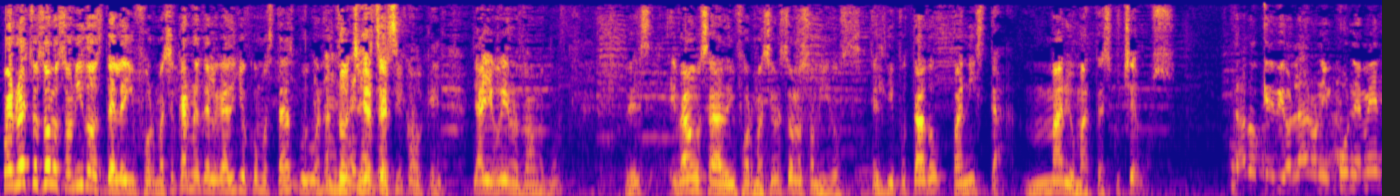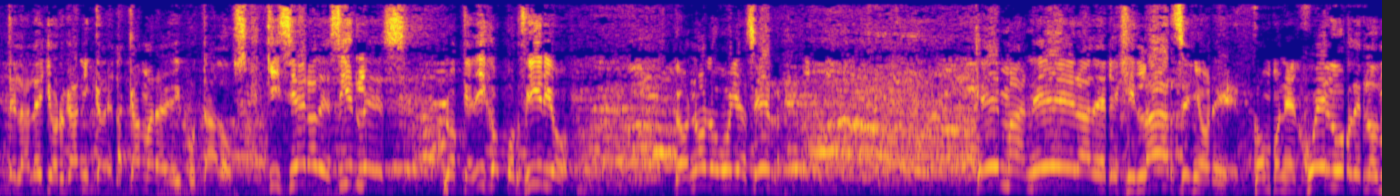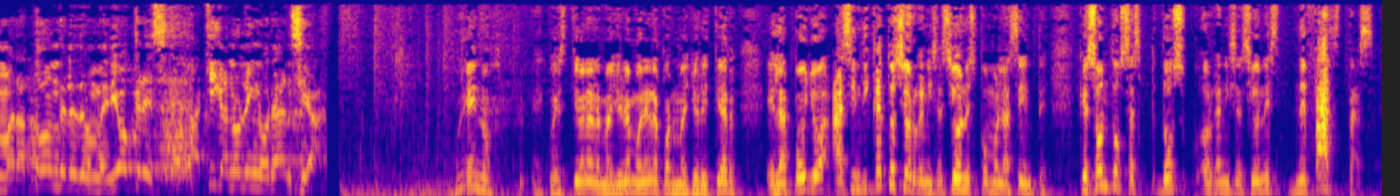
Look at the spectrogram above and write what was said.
Bueno, estos son los sonidos de la información. Carmen Delgadillo, ¿cómo estás? Muy buenas noches. Ya estoy así como que ya llegó y nos vamos, ¿no? ¿Ves? Y vamos a la información. Estos son los sonidos. El diputado panista Mario Mata. Escuchemos. dado que violaron impunemente la ley orgánica de la Cámara de Diputados. Quisiera decirles lo que dijo Porfirio, pero no lo voy a hacer. Manera de legislar, señores. Como en el juego de los maratones de los mediocres, aquí ganó la ignorancia. Bueno, eh, cuestiona la mayoría morena por mayoritear el apoyo a sindicatos y organizaciones como la CENTE, que son dos, dos organizaciones nefastas.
